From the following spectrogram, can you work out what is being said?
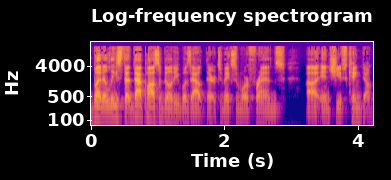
But at least that, that possibility was out there to make some more friends uh, in Chiefs Kingdom.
